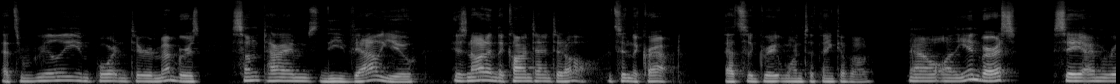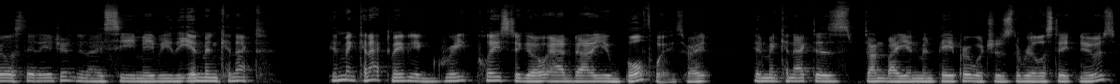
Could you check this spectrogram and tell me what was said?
That's really important to remember is sometimes the value is not in the content at all, it's in the crowd. That's a great one to think about. Now, on the inverse, say I'm a real estate agent and I see maybe the Inman Connect. Inman Connect may be a great place to go add value both ways, right? Inman Connect is done by Inman Paper, which is the real estate news.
